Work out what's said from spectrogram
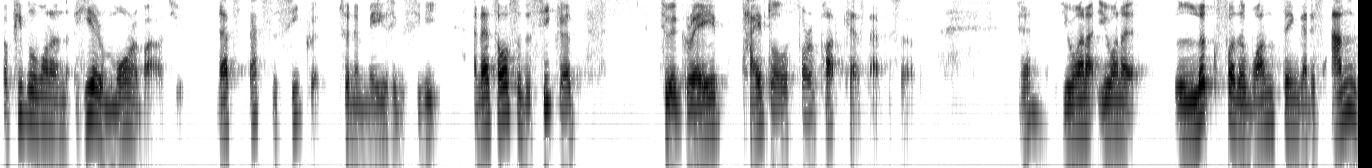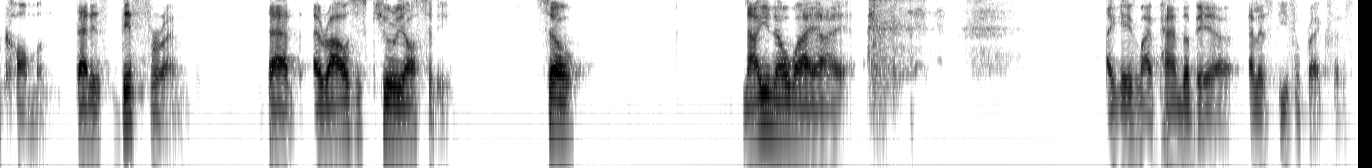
where people want to hear more about you. That's that's the secret to an amazing cv and that's also the secret to a great title for a podcast episode. Yeah? You want to you want to look for the one thing that is uncommon that is different that arouses curiosity. So now you know why I I gave my panda bear LSD for breakfast.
